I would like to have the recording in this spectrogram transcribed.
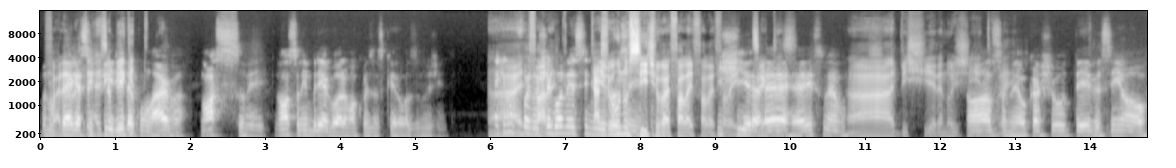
Quando Fala, pega assim, ferida que- com larva. Nossa, velho. Nossa, lembrei agora uma coisa asquerosa nojenta. É que não Ai, foi, não chegou aí. nesse nível. Cachorro no assim. sítio, vai, fala aí, fala aí, fala aí. Bicheira, é, é isso mesmo. Ah, bicheira é nojento, Nossa, velho. meu, o cachorro teve assim, ó,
